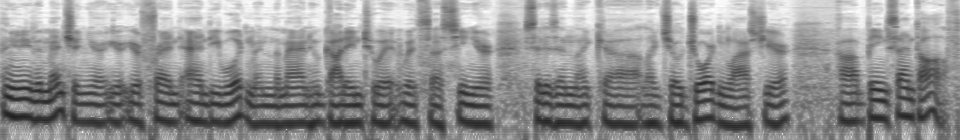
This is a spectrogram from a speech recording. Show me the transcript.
And you didn't even mentioned your, your, your friend Andy Woodman, the man who got into it with a senior citizen like uh, like Joe Jordan last year, uh, being sent off.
